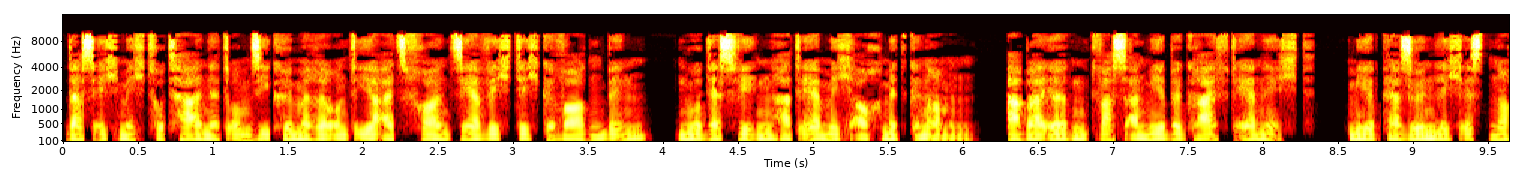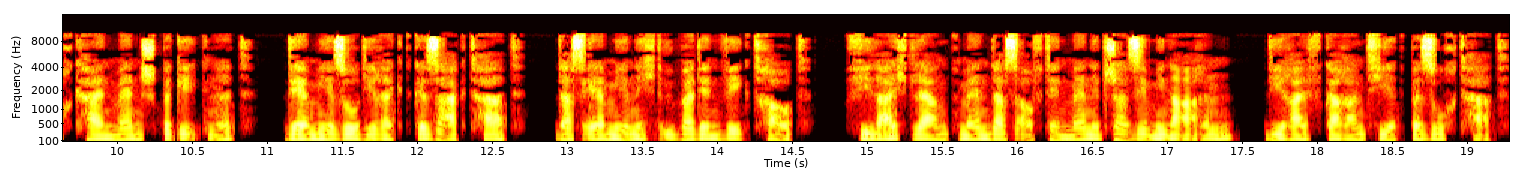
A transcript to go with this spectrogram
dass ich mich total nett um sie kümmere und ihr als Freund sehr wichtig geworden bin, nur deswegen hat er mich auch mitgenommen. Aber irgendwas an mir begreift er nicht. Mir persönlich ist noch kein Mensch begegnet, der mir so direkt gesagt hat, dass er mir nicht über den Weg traut. Vielleicht lernt man das auf den Managerseminaren, die Ralf garantiert besucht hat.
